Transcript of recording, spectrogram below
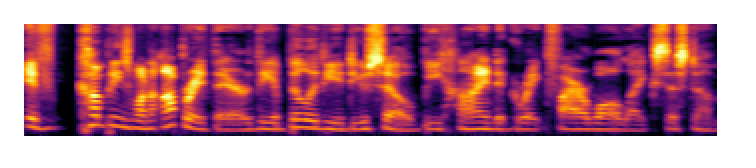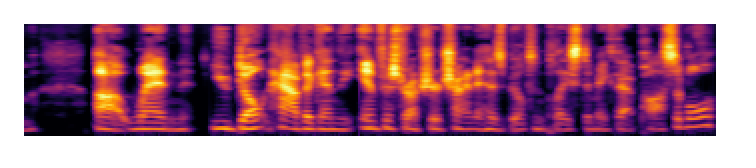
if companies want to operate there, the ability to do so behind a great firewall like system, uh, when you don't have, again, the infrastructure China has built in place to make that possible,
